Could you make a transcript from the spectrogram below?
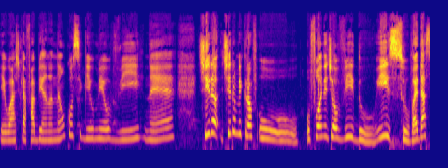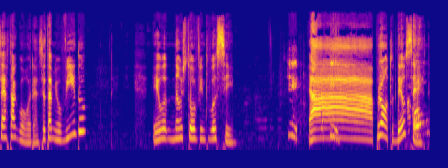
Eu acho que a Fabiana não conseguiu me ouvir, né? Tira, tira o microfone, o, o fone de ouvido. Isso, vai dar certo agora. Você está me ouvindo? Eu não estou ouvindo você. Aqui. Ah, aqui. pronto, deu tá certo. Bom?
